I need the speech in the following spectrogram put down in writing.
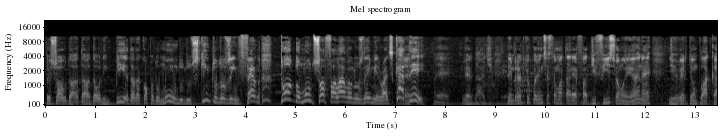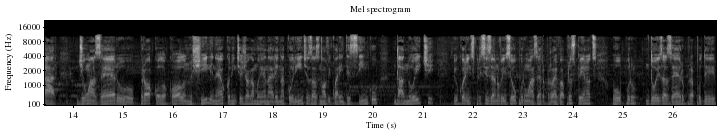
pessoal da, da, da, Olimpíada, da Copa do Mundo, dos Quintos dos Infernos, todo mundo só falava nos naming rights. Cadê? É, é, verdade. Lembrando que o Corinthians tem uma tarefa difícil amanhã, né? De reverter um placar de 1 a 0 pró Colo-Colo no Chile, né? O Corinthians joga amanhã na Arena Corinthians às 9h45 da noite. E o Corinthians precisando vencer ou por 1 a 0 para levar para os pênaltis ou por 2 a 0 para poder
